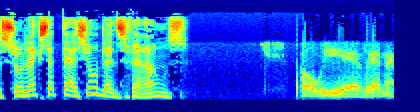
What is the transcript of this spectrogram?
sur l'acceptation de la différence. Ah oui, euh, vraiment,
